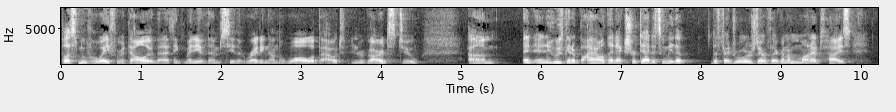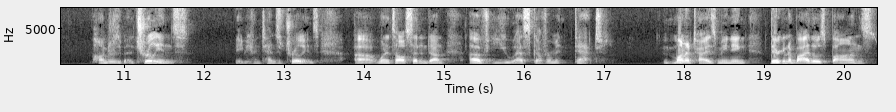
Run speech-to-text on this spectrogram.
plus move away from a dollar that I think many of them see the writing on the wall about in regards to. Um, and, and who's going to buy all that extra debt? It's going to be the, the Federal Reserve. They're going to monetize hundreds of trillions, maybe even tens of trillions, uh, when it's all said and done, of U.S. government debt. Monetize meaning they're going to buy those bonds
